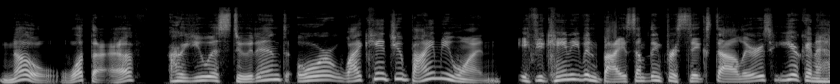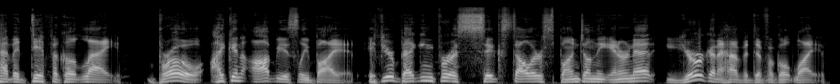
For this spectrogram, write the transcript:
No, what the F? Are you a student, or why can't you buy me one? If you can't even buy something for $6, you're gonna have a difficult life. Bro, I can obviously buy it. If you're begging for a $6 sponge on the internet, you're gonna have a difficult life.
